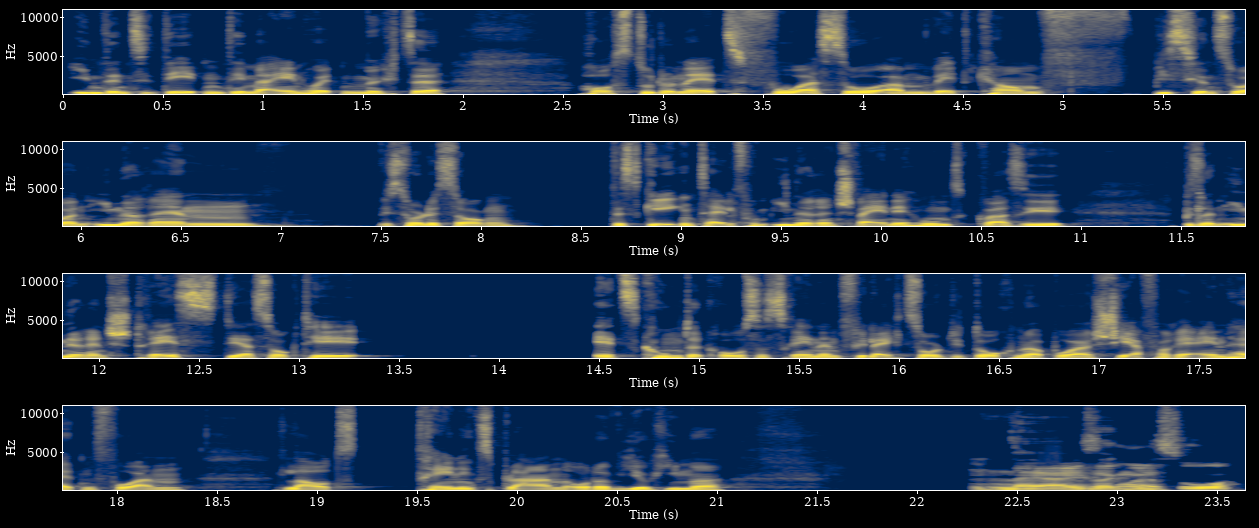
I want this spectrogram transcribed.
Intensitäten, die man einhalten möchte. Hast du da nicht vor, so am Wettkampf bisschen so einen inneren, wie soll ich sagen, das Gegenteil vom inneren Schweinehund, quasi ein bisschen einen inneren Stress, der sagt, hey, jetzt kommt ein großes Rennen, vielleicht sollte ich doch noch ein paar schärfere Einheiten fahren, laut Trainingsplan oder wie auch immer. Naja, ich sage mal so,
